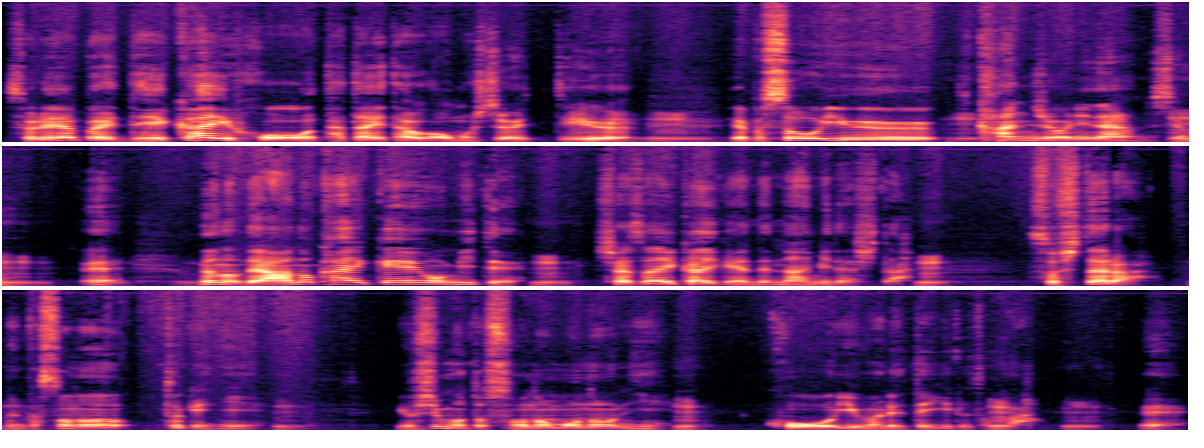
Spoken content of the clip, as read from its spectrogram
それやっぱりでかい方を叩いた方が面白いっていう、うんやっぱそういう感情になるんですよ。うん。ええ。なのであの会見を見て、うん。謝罪会見で涙した、うん。そしたらなんかその時にうん吉本そのものにうん。こう言われているとか、うん。え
